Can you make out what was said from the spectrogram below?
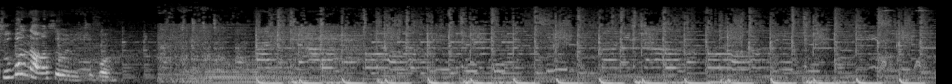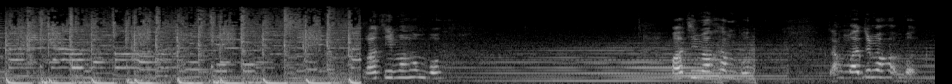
두 번 남았어요, 두 번. 마지막 한 번. 마지막 한 번. 딱 마지막 한 번.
